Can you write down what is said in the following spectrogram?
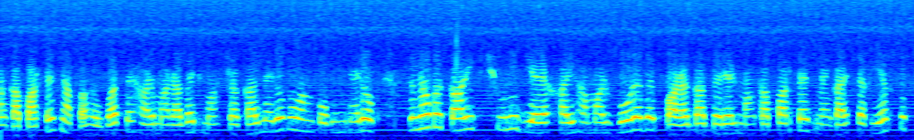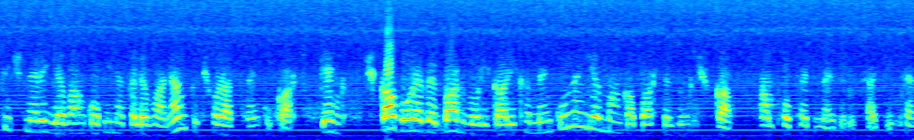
Մանկապարտեզն ապահովված է հարմարավետ մահճակալներով ու անկողիններով։ Ծնողը կարիք չունի երեխայի համար պարագա բերել մանկապարտեզ, մենք այստեղ եւ սրբիչները եւ անկողինը կլվանանք, կչորացնենք ու կարտկենք։ Չկա որևէ բան, որի կարիքը մենք ունենք եւ մանկապարտեզում չկա ամփոփեց մեր զրուցակիցը։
